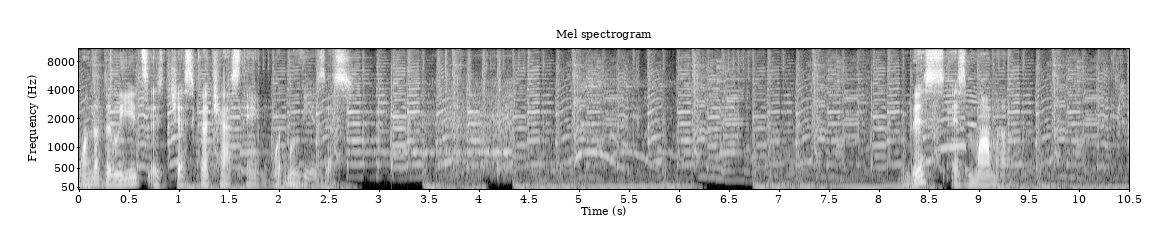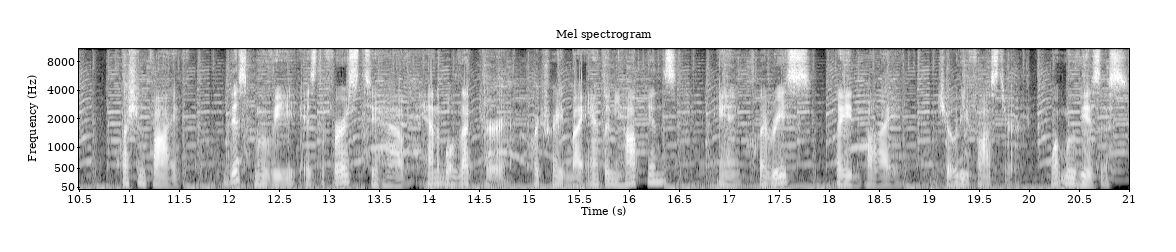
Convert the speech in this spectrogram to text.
One of the leads is Jessica Chastain. What movie is this? This is Mama. Question 5. This movie is the first to have Hannibal Lecter portrayed by Anthony Hopkins and Clarice played by Jodie Foster. What movie is this?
